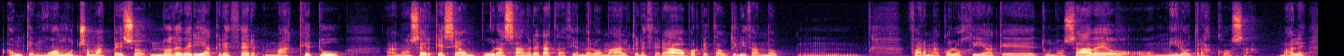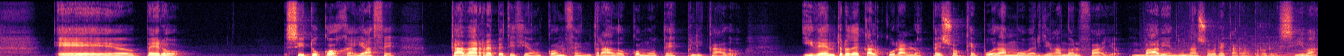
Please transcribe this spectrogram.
aunque mueva mucho más peso, no debería crecer más que tú, a no ser que sea un pura sangre que está haciéndolo mal, crecerá, o porque está utilizando mm, farmacología que tú no sabes, o, mil otras cosas, ¿vale? Eh, pero si tú coges y haces cada repetición concentrado, como te he explicado, y dentro de calcular los pesos que puedas mover llegando al fallo, va habiendo una sobrecarga progresiva,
